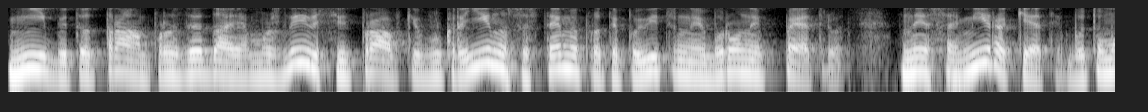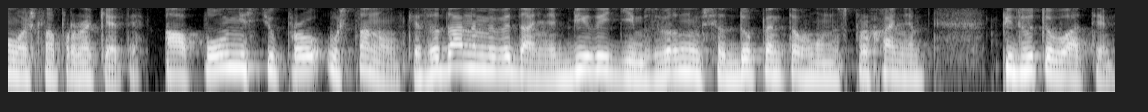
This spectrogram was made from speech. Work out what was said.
нібито Трамп розглядає можливість відправки в Україну системи протиповітряної оборони Петріот. Не самі ракети, бо тому йшла про ракети, а повністю про установки. За даними видання, Білий Дім звернувся до Пентагону з проханням підготувати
